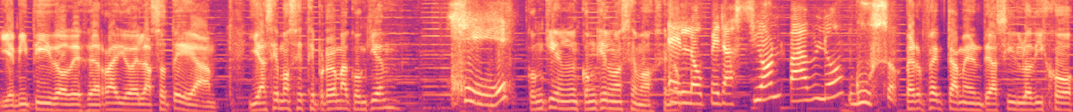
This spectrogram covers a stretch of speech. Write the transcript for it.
y emitido desde Radio de la Azotea. Y hacemos este programa con quién? Sí. ¿Con quién, con quién lo hacemos? En la operación Pablo Guso. Perfectamente, así lo dijo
